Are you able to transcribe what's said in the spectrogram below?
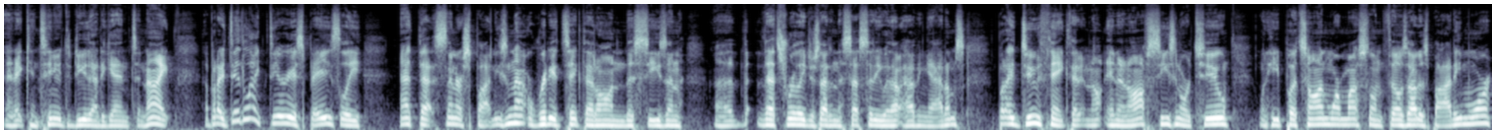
and it continued to do that again tonight. Uh, but I did like Darius Bazley at that center spot. He's not ready to take that on this season. Uh, th- that's really just out of necessity without having Adams. But I do think that in, in an off season or two, when he puts on more muscle and fills out his body more,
